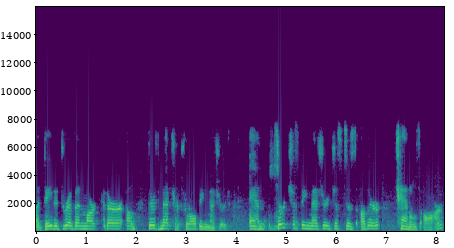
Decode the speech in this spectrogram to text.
a data driven marketer, um, there's metrics. We're all being measured. And mm-hmm. search is being measured just as other channels are.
